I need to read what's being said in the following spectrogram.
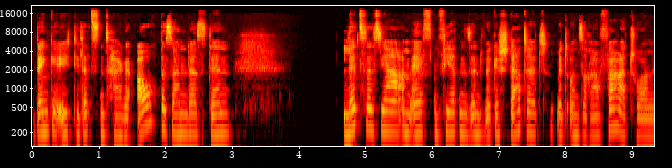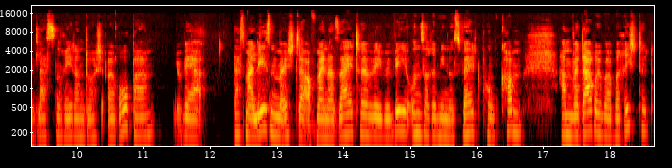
denke ich die letzten Tage auch besonders, denn letztes Jahr am 11.04. sind wir gestartet mit unserer Fahrradtour mit Lastenrädern durch Europa. Wer das mal lesen möchte, auf meiner Seite www.unsere-welt.com haben wir darüber berichtet.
